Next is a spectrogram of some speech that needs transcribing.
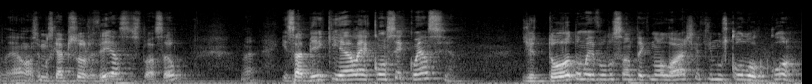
Né? Nós temos que absorver essa situação né? e saber que ela é consequência de toda uma evolução tecnológica que nos colocou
